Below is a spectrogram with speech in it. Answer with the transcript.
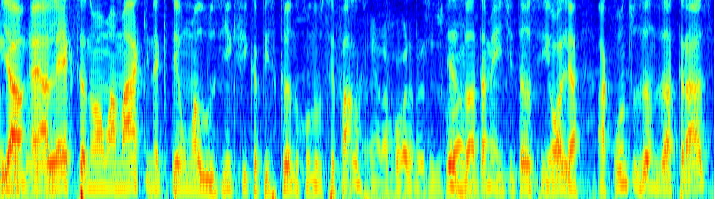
E a, a, Alexa não é uma máquina que tem uma luzinha que fica piscando quando você fala? Ela roda para Exatamente. Então, assim, olha, há quantos anos atrás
